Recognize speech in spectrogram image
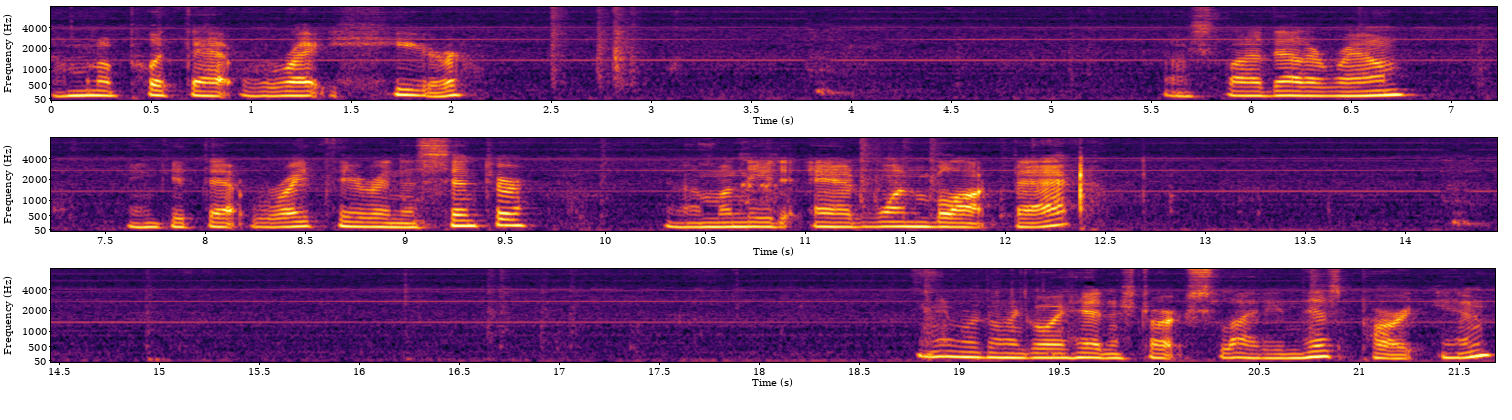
I'm going to put that right here. I'll slide that around and get that right there in the center. And I'm going to need to add one block back. And we're going to go ahead and start sliding this part in.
